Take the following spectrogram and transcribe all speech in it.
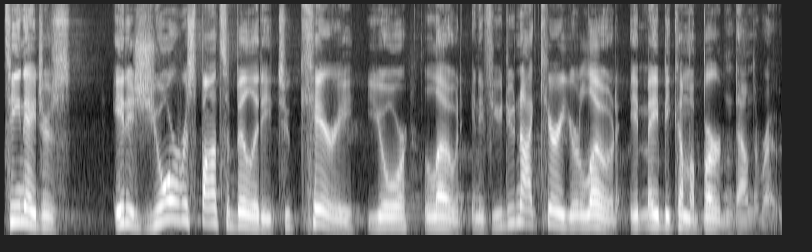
Teenagers, it is your responsibility to carry your load. And if you do not carry your load, it may become a burden down the road.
